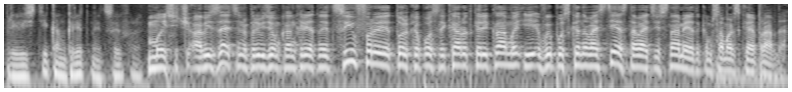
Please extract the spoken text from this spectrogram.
привести конкретные цифры. Мы сейчас обязательно приведем конкретные цифры, только после короткой рекламы и выпуска новостей. Оставайтесь с нами, это «Комсомольская правда».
